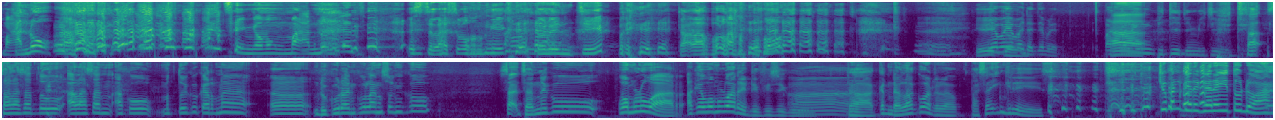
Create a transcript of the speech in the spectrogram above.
manuk lah. sing ngomong manuk kan wis jelas wong iku dolen chip. Gak lapo-lapo. Iya, iya, iya, iya. Ah. Paling bidi ding bidi. Sa- salah satu alasan aku metu iku karena eh, dukuranku langsung iku sakjane iku wong luar, akeh wong luar ya divisiku. Ah. Nah, kendalaku adalah bahasa Inggris. Cuman gara-gara itu doang.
